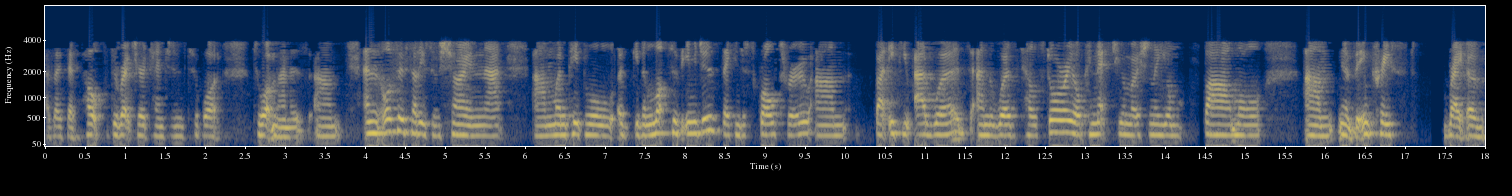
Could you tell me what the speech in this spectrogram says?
as I said, help direct your attention to what to what matters. Um, and also studies have shown that um, when people are given lots of images, they can just scroll through. Um, but if you add words and the words tell a story or connect to you emotionally, you're far more, um, you know, the increased rate of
